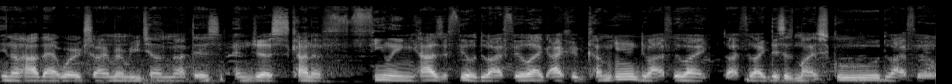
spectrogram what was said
you know, how that works. I remember you telling me about this and just kind of feeling how does it feel? Do I feel like I could come here? Do I feel like do I feel like this is my school? Do I feel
